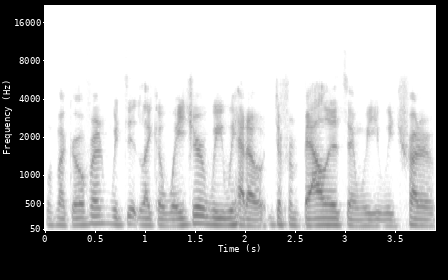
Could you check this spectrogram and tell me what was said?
with my girlfriend. We did like a wager. We we had a different ballots, and we we try to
